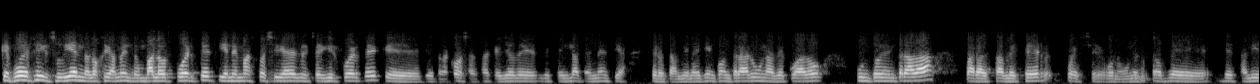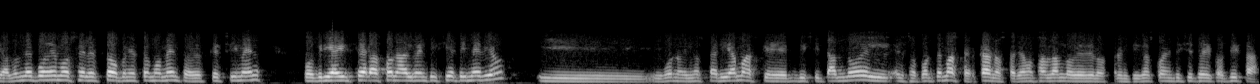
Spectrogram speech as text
que puede seguir subiendo, lógicamente. Un valor fuerte tiene más posibilidades de seguir fuerte que, otra cosa, es aquello de, seguir la tendencia. Pero también hay que encontrar un adecuado punto de entrada para establecer pues eh, bueno un stop de, salida. ¿Dónde ponemos el stop en estos momentos? Es que Siemens podría irse a la zona del 27 y medio y, bueno, y no estaría más que visitando el, el soporte más cercano. Estaríamos hablando de los 32,47 de cotiza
